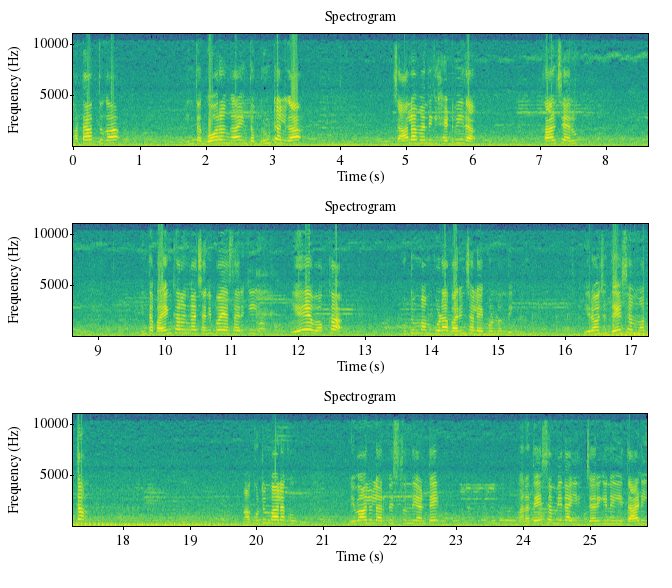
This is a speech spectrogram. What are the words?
హఠాత్తుగా ఇంత ఘోరంగా ఇంత బ్రూటల్గా చాలామందికి హెడ్ మీద కాల్చారు. ఇంత భయంకరంగా చనిపోయేసరికి ఏ ఒక్క కుటుంబం కూడా భరించలేకుండా ఉంది ఈరోజు దేశం మొత్తం ఆ కుటుంబాలకు నివాళులు అర్పిస్తుంది అంటే మన దేశం మీద ఈ- జరిగిన ఈ దాడి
